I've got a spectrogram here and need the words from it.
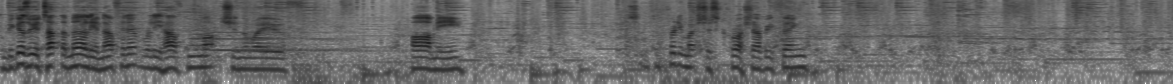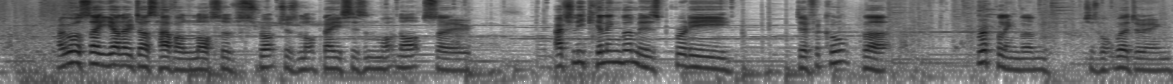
And because we attack them early enough, they don't really have much in the way of army. So we can pretty much just crush everything. I will say yellow does have a lot of structures, a lot of bases and whatnot, so actually killing them is pretty difficult, but crippling them, which is what we're doing,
